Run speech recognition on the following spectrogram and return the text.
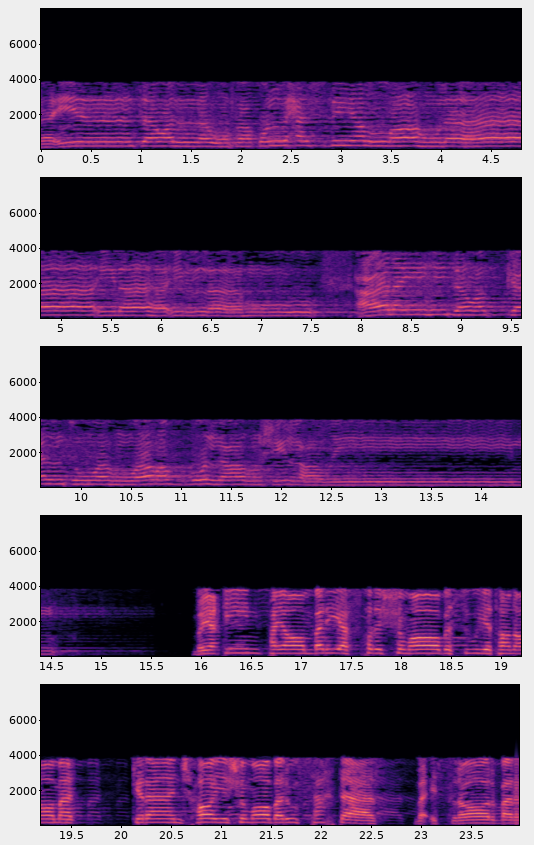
فإن تولوا فقل حسبي الله لا إله إلا هو. عليه توكلت وهو رب العرش العظیم به یقین پیامبری از خود شما به سویتان آمد که رنجهای شما بر او سخت است و اصرار بر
